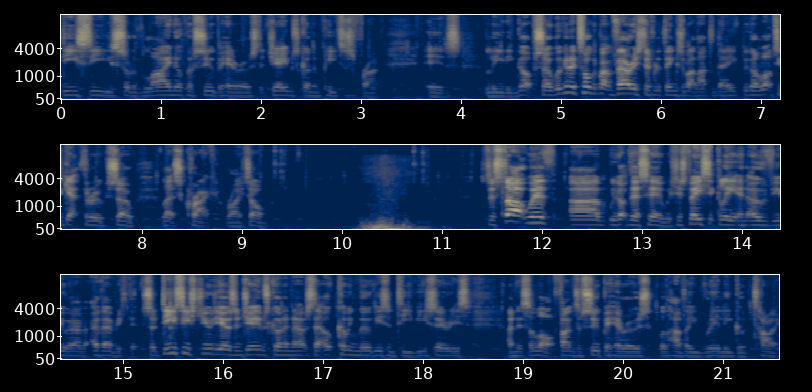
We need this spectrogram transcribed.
DC's sort of lineup of superheroes that James Gunn and Peter Safran is leading up. So we're going to talk about various different things about that today. We've got a lot to get through, so let's crack right on. To start with, um, we got this here, which is basically an overview of, of everything. So, DC Studios and James Gunn announced their upcoming movies and TV series, and it's a lot. Fans of superheroes will have a really good time.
